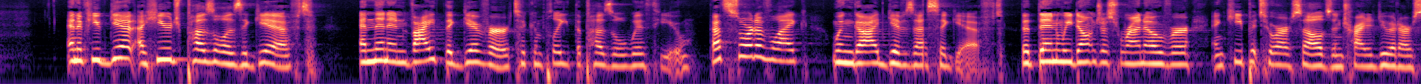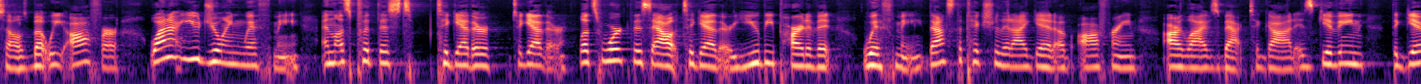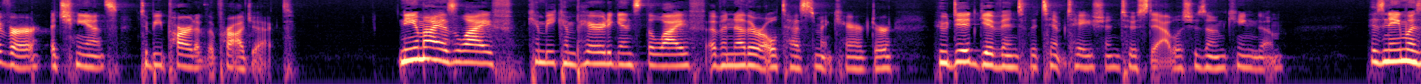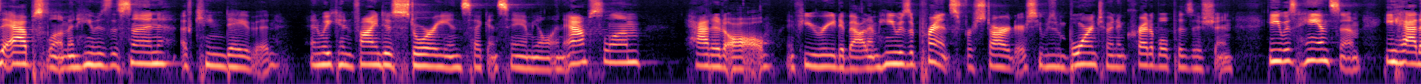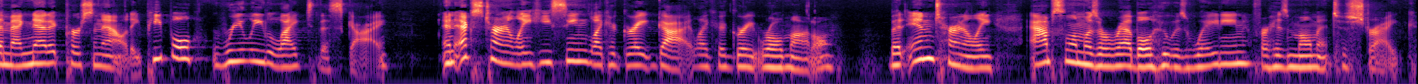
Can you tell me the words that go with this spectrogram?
And if you get a huge puzzle as a gift and then invite the giver to complete the puzzle with you, that's sort of like when God gives us a gift. That then we don't just run over and keep it to ourselves and try to do it ourselves, but we offer, why don't you join with me and let's put this t- together together. Let's work this out together. You be part of it with me. That's the picture that I get of offering our lives back to God, is giving the giver a chance to be part of the project. Nehemiah's life can be compared against the life of another Old Testament character who did give in to the temptation to establish his own kingdom. His name was Absalom, and he was the son of King David. And we can find his story in 2 Samuel. And Absalom had it all, if you read about him. He was a prince, for starters. He was born to an incredible position. He was handsome. He had a magnetic personality. People really liked this guy. And externally, he seemed like a great guy, like a great role model. But internally, Absalom was a rebel who was waiting for his moment to strike.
